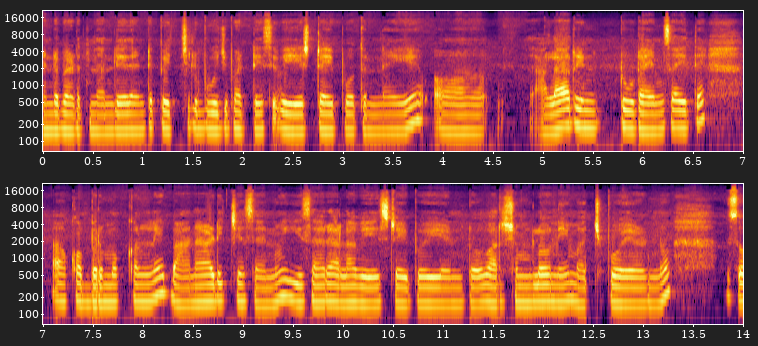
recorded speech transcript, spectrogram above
ఎండబెడుతున్నాను లేదంటే పెచ్చులు బూజు పట్టేసి వేస్ట్ అయిపోతున్నాయి. అలా రెండు టూ టైమ్స్ అయితే కొబ్బరి ముక్కల్ని బాగా ఆడిచ్చేసాను. ఈసారి అలా వేస్ట్ అయిపోయి ఏంటో వర్షంలోనే మర్చిపోయాను. సో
